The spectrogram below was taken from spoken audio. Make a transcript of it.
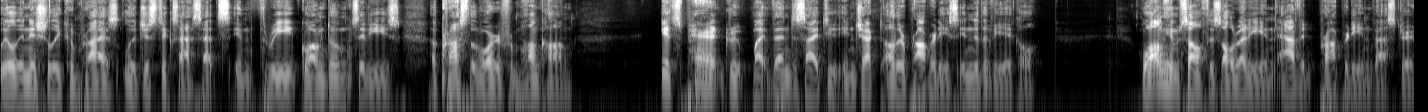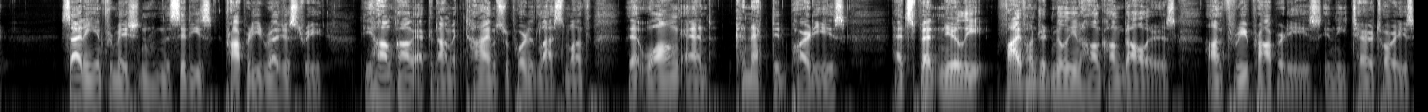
will initially comprise logistics assets in three Guangdong cities across the border from Hong Kong. Its parent group might then decide to inject other properties into the vehicle. Wang himself is already an avid property investor. Citing information from the city's property registry, the Hong Kong Economic Times reported last month that Wang and connected parties had spent nearly 500 million Hong Kong dollars on three properties in the territory's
